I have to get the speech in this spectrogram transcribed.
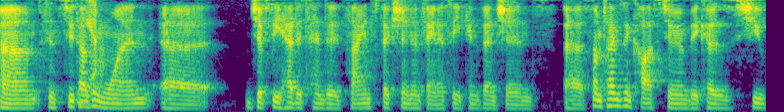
Um, since 2001, uh, Gypsy had attended science fiction and fantasy conventions, uh, sometimes in costume because she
